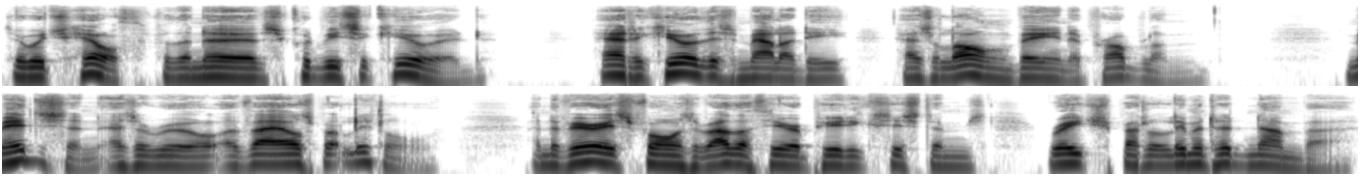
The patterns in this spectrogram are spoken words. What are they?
through which health for the nerves could be secured. How to cure this malady has long been a problem. Medicine as a rule avails but little, and the various forms of other therapeutic systems reach but a limited number.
